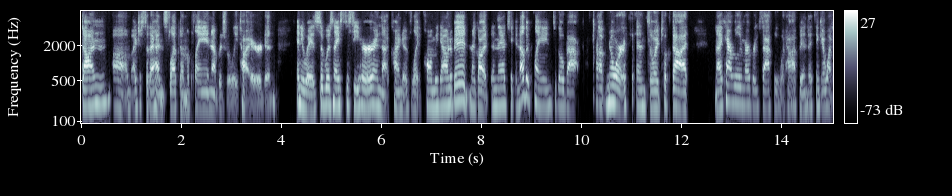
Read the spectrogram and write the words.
done. Um, I just said I hadn't slept on the plane. I was really tired. And, anyways, so it was nice to see her and that kind of like calmed me down a bit. And I got, and then I had to take another plane to go back up north. And so I took that. And I can't really remember exactly what happened. I think I went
